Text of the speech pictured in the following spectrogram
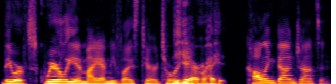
they were squarely in Miami Vice territory. Yeah, here. right. Calling Don Johnson.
